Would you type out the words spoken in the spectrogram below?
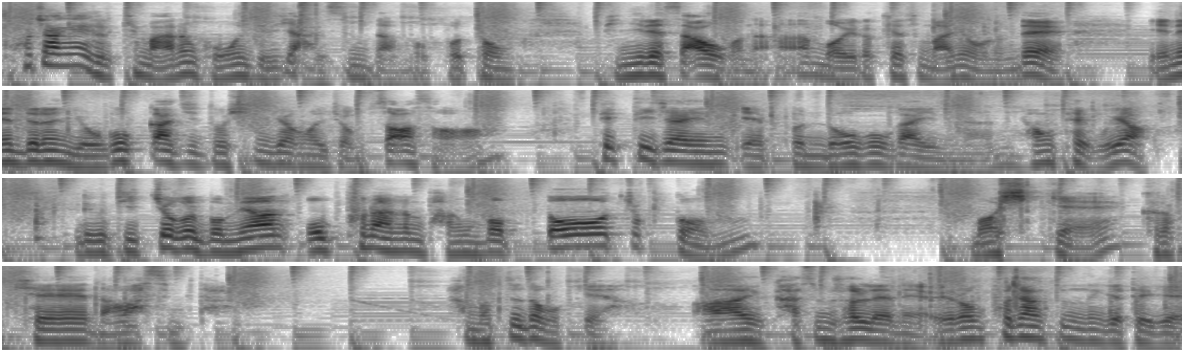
포장에 그렇게 많은 공을 들이지 않습니다. 뭐 보통 비닐에 싸오거나 뭐 이렇게 해서 많이 오는데 얘네들은 요거까지도 신경을 좀 써서 픽 디자인 예쁜 로고가 있는 형태고요. 그리고 뒤쪽을 보면 오픈하는 방법도 조금 멋있게 그렇게 나왔습니다. 한번 뜯어 볼게요. 아 가슴 설레네요. 이런 포장 뜯는 게 되게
